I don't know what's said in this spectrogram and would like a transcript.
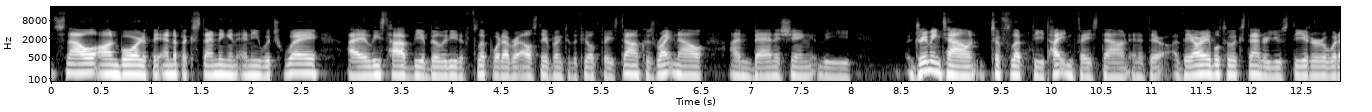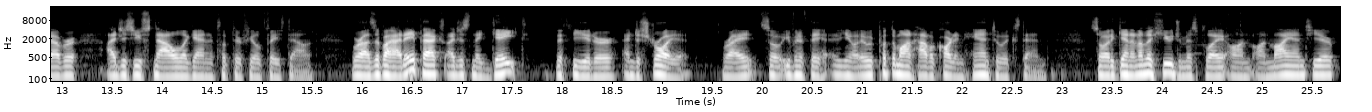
Snowl on board. If they end up extending in any which way, I at least have the ability to flip whatever else they bring to the field face down. Because right now I'm banishing the Dreaming Town to flip the Titan face down. And if they're they are able to extend or use Theater or whatever, I just use Snowl again and flip their field face down. Whereas if I had Apex, I just negate the Theater and destroy it, right? So even if they, you know, it would put them on have a card in hand to extend. So again, another huge misplay on on my end here.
